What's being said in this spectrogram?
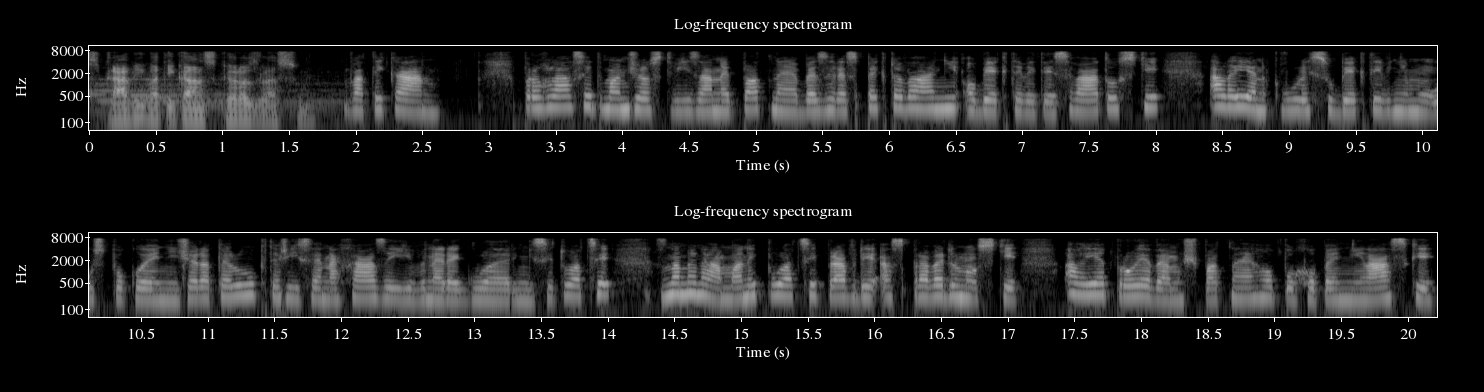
Zprávy vatikánského rozhlasu. Vatikán. Prohlásit manželství za neplatné bez respektování objektivity svátosti, ale jen kvůli subjektivnímu uspokojení žadatelů, kteří se nacházejí v neregulérní situaci, znamená manipulaci pravdy a spravedlnosti a je projevem špatného pochopení lásky,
